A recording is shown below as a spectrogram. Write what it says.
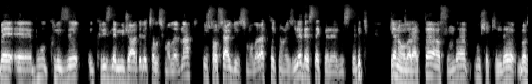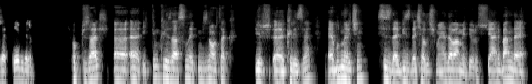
ve e, bu krizi krizle mücadele çalışmalarına bir sosyal girişim olarak teknolojiyle destek verelim istedik genel olarak da aslında bu şekilde özetleyebilirim. Çok güzel. Ee, evet iklim krizi aslında hepimizin ortak bir e, krizi. E, bunlar için siz de biz de çalışmaya devam ediyoruz. Yani ben de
